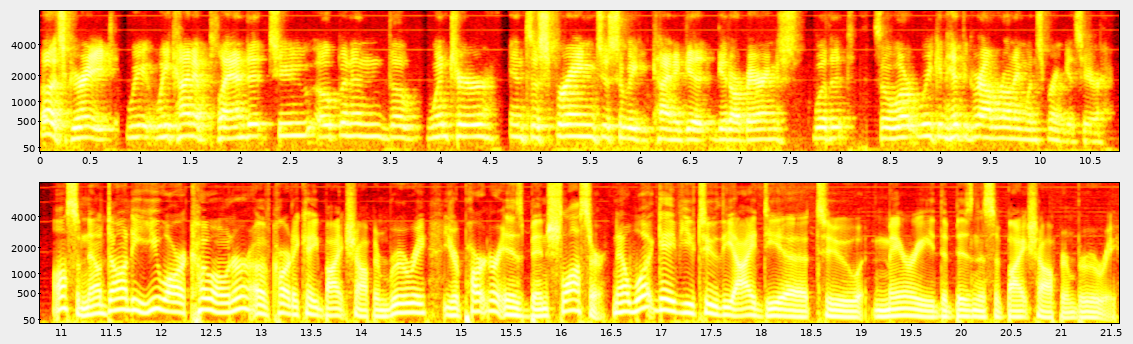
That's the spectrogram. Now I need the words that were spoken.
Oh, it's great. We we kind of planned it to open in the winter into spring, just so we could kind of get get our bearings with it, so we're, we can hit the ground running when spring gets here. Awesome. Now, Dondi, you are co-owner of Cartecay Bike Shop and Brewery. Your partner is Ben Schlosser. Now, what gave you to the idea to marry the business of bike shop and brewery?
